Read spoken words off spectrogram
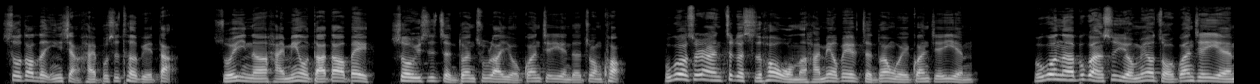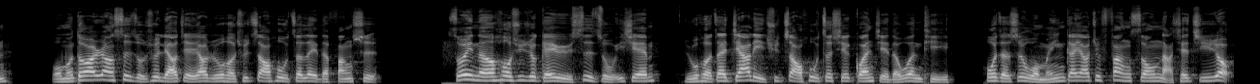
受到的影响还不是特别大，所以呢还没有达到被兽医师诊断出来有关节炎的状况。不过，虽然这个时候我们还没有被诊断为关节炎，不过呢，不管是有没有走关节炎，我们都要让饲主去了解要如何去照护这类的方式。所以呢，后续就给予饲主一些如何在家里去照护这些关节的问题，或者是我们应该要去放松哪些肌肉，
